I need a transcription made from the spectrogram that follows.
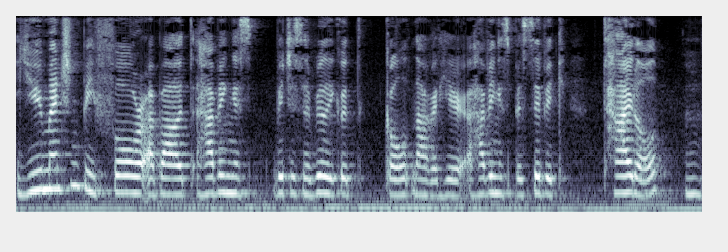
you mentioned before about having a, which is a really good gold nugget here, having a specific title Mm.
